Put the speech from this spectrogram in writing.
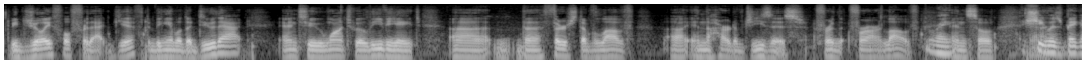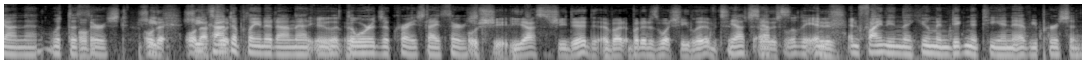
to be joyful for that gift, of being able to do that, and to want to alleviate uh, the thirst of love uh, in the heart of Jesus for the, for our love. Right. And so she uh, was big on that with the oh, thirst. Oh, she, oh, that, oh, she contemplated what, on that with the words of Christ, "I thirst." Oh, she yes, she did, but but it is what she lived. Yes, so absolutely, and and finding the human dignity in every person.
